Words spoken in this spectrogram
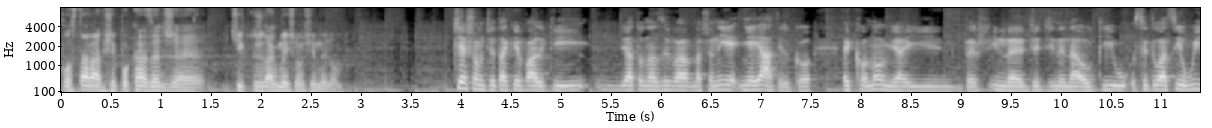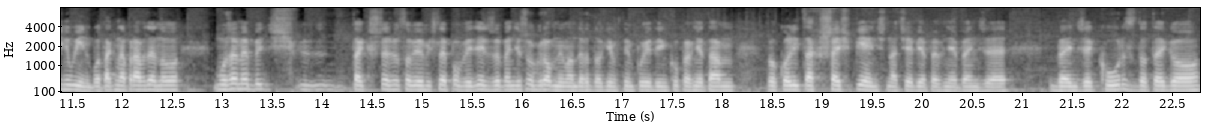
Postaram się pokazać, że ci, którzy tak myślą, się mylą. Cieszą cię takie walki, ja to nazywam, znaczy nie, nie ja, tylko ekonomia i też inne dziedziny nauki, sytuacje win-win, bo tak naprawdę no możemy być, y, tak szczerze sobie myślę powiedzieć, że będziesz ogromnym underdogiem w tym pojedynku, pewnie tam w okolicach 6-5 na ciebie pewnie będzie, będzie kurs, do tego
